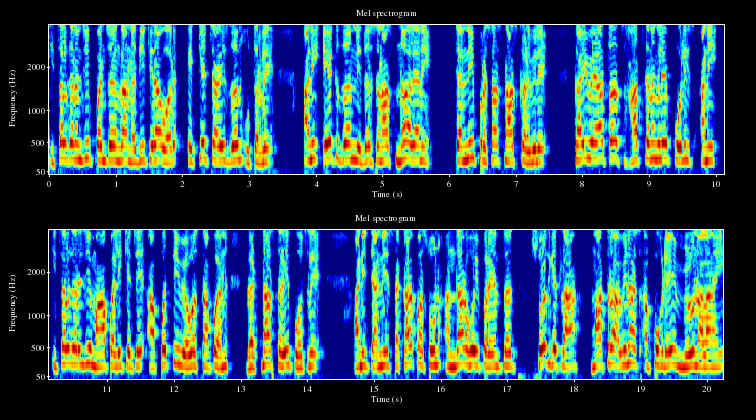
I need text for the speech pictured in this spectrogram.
इचलकरंजी पंचगंगा नदी तीरावर एक्केचाळीस जण उतरले आणि एक जण निदर्शनास न आल्याने त्यांनी प्रशासनास कळविले. काही वेळातच हातकणंगले पोलीस आणि इचलकरंजी महापालिकेचे आपत्ती व्यवस्थापन घटनास्थळी पोहोचले. आणि त्यांनी सकाळपासून अंधार होईपर्यंत शोध घेतला. मात्र अविनाश अपुगडे मिळून आला नाही.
